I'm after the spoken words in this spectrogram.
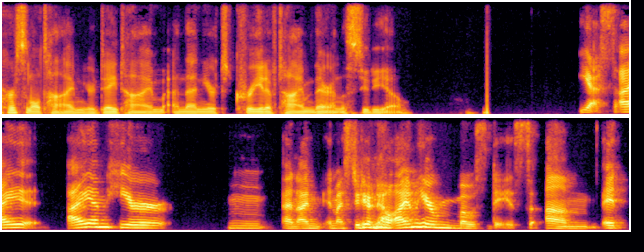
personal time, your daytime, and then your creative time there in the studio. Yes, I I am here mm, and I'm in my studio now. I am here most days. Um it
